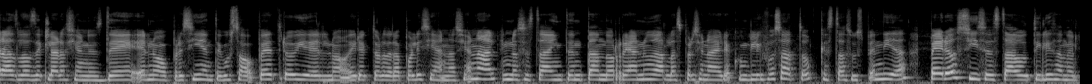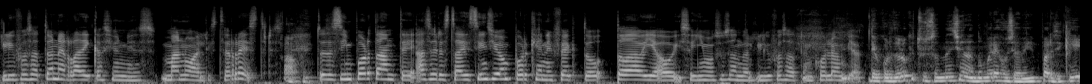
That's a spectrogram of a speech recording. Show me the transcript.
tras las declaraciones del nuevo presidente Gustavo Petro y del nuevo director de la Policía Nacional, nos está intentando reanudar la aspersión aérea con glifosato, que está suspendida, pero sí se está utilizando el glifosato en erradicaciones manuales terrestres. Ah, Entonces es importante hacer esta distinción porque en efecto todavía hoy seguimos usando el glifosato en Colombia. De acuerdo a lo que tú estás mencionando, María José, a mí me parece que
